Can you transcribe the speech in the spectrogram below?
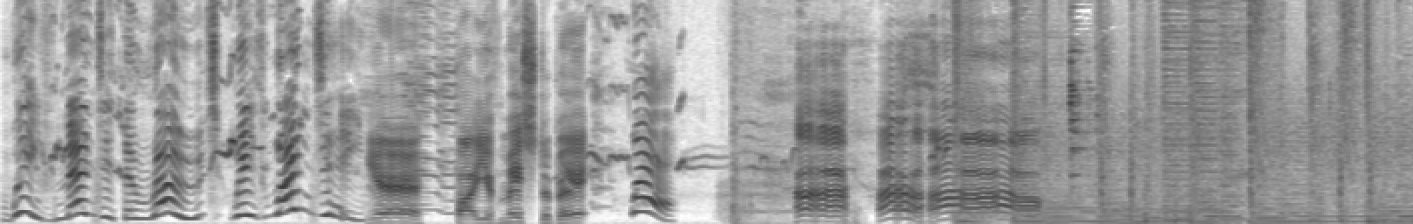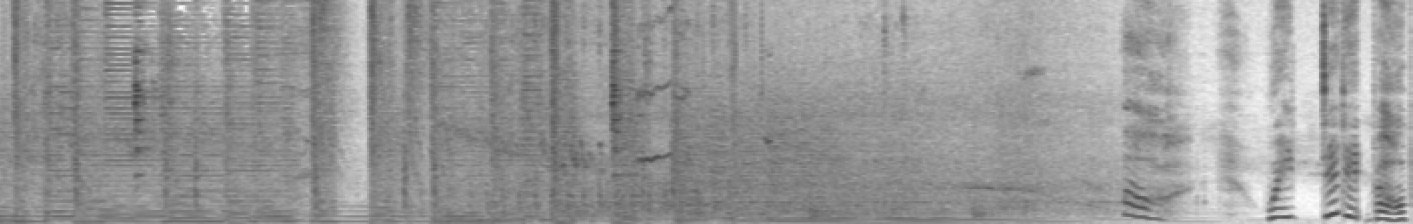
We've mended the road with Wendy. Yeah, but you've missed a bit. Where? Oh, Bob.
